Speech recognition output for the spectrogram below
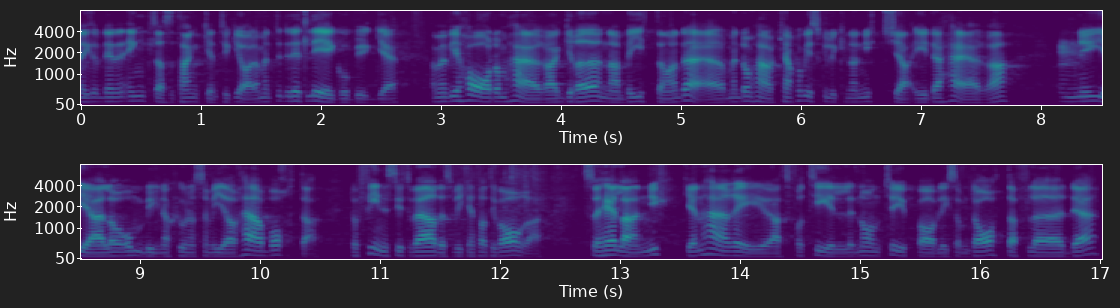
det är den enklaste tanken tycker jag. Men det är ett legobygge. Ja, men vi har de här äh, gröna bitarna där, men de här kanske vi skulle kunna nyttja i det här äh, mm. nya eller ombyggnationen som vi gör här borta. Då finns det ett värde som vi kan ta tillvara. Så hela nyckeln här är ju att få till någon typ av liksom dataflöde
